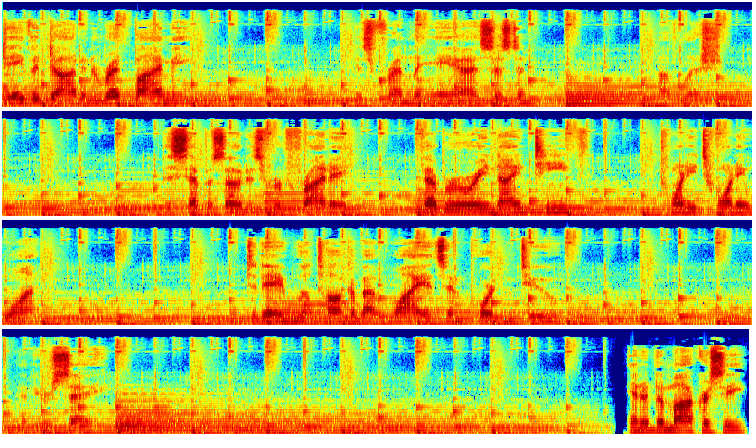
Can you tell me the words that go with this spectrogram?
David Dodd and read by me, his friendly AI assistant, Avlish. This episode is for Friday, February 19th, 2021. Today we'll talk about why it's important to have your say. In a democracy,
